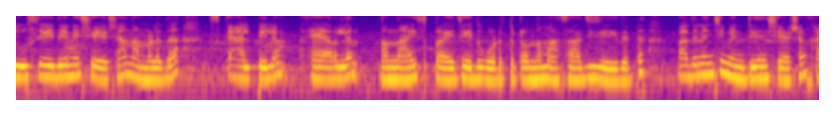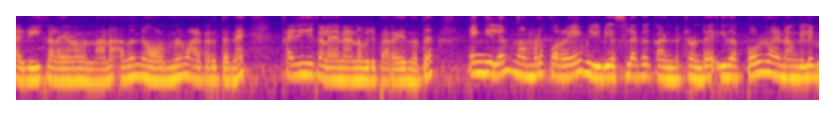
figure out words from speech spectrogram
യൂസ് ചെയ്തതിന് ശേഷം നമ്മളിത് സ്കാൽപ്പിലും ഹെയറിലും നന്നായി സ്പ്രേ ചെയ്ത് കൊടുത്തിട്ടൊന്ന് മസാജ് ചെയ്തിട്ട് പതിനഞ്ച് മിനിറ്റിന് ശേഷം കഴുകി കളയണമെന്നാണ്. അത് നോർമൽ വാട്ടറിൽ തന്നെ കഴുകി കളയാനാണ് അവർ പറയുന്നത്. എങ്കിലും നമ്മൾ കുറേ വീഡിയോസിലൊക്കെ കണ്ടിട്ടുണ്ട്. ഇതെപ്പോൾ വേണമെങ്കിലും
